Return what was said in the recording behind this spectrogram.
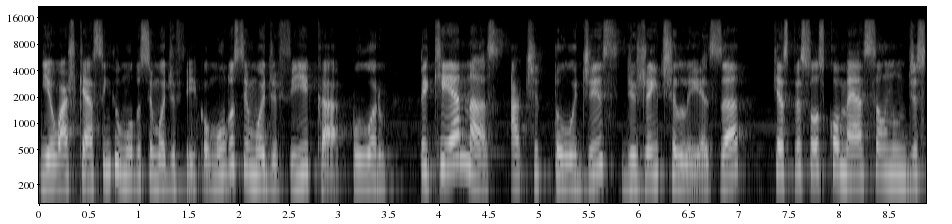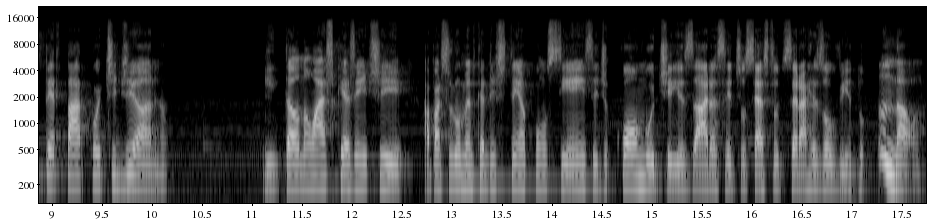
E eu acho que é assim que o mundo se modifica. O mundo se modifica por pequenas atitudes de gentileza que as pessoas começam num despertar cotidiano. Então, não acho que a gente, a partir do momento que a gente tenha consciência de como utilizar as redes sociais, tudo será resolvido. Não.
